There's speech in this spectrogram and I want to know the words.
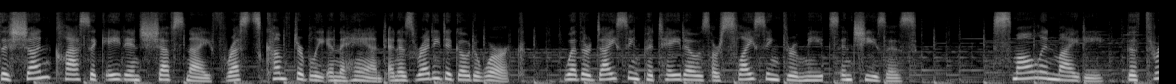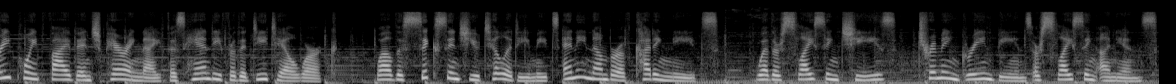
The Shun Classic 8-inch chef's knife rests comfortably in the hand and is ready to go to work, whether dicing potatoes or slicing through meats and cheeses. Small and mighty, the 3.5-inch paring knife is handy for the detail work, while the 6-inch utility meets any number of cutting needs, whether slicing cheese, trimming green beans or slicing onions.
